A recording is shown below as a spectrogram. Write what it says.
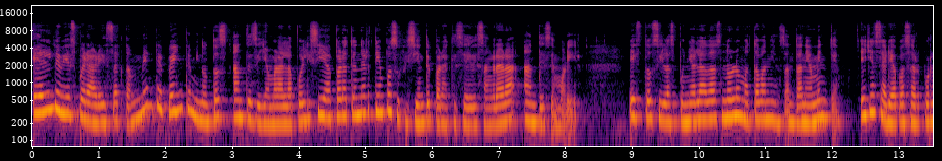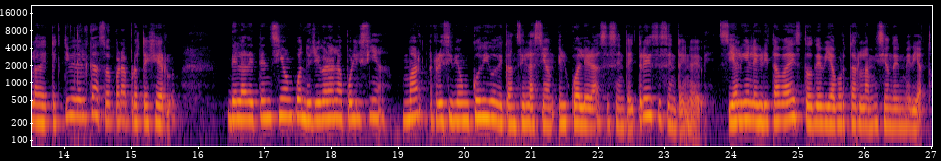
Él debía esperar exactamente 20 minutos antes de llamar a la policía para tener tiempo suficiente para que se desangrara antes de morir. Esto si las puñaladas no lo mataban instantáneamente. Ella se haría pasar por la detective del caso para protegerlo. De la detención cuando llegara la policía, Mark recibió un código de cancelación, el cual era 6369. Si alguien le gritaba esto, debía abortar la misión de inmediato.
